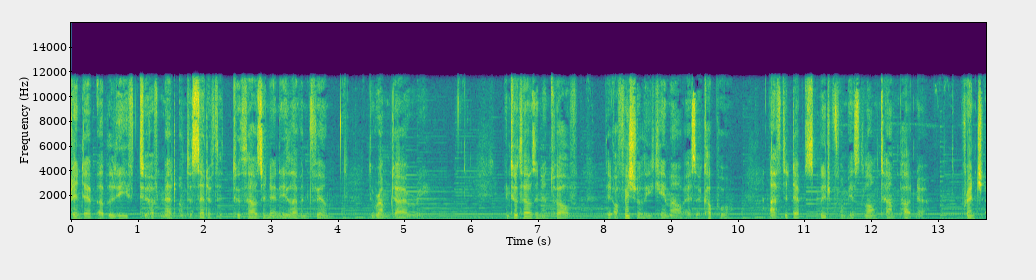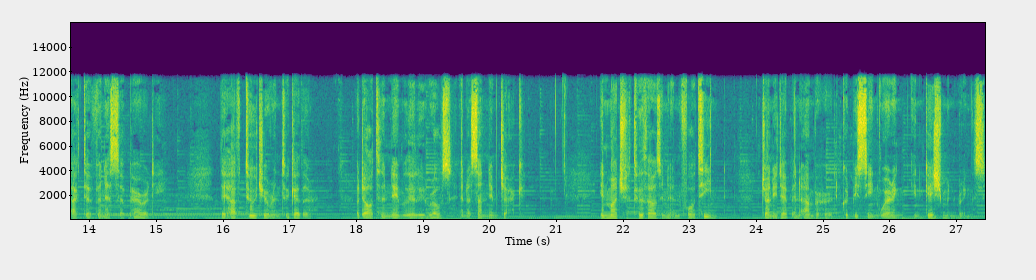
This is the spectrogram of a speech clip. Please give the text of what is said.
And Depp are believed to have met on the set of the 2011 film The Rum Diary. In 2012, they officially came out as a couple after Depp split from his longtime partner, French actor Vanessa Paradis. They have two children together, a daughter named Lily Rose and a son named Jack. In March 2014, Johnny Depp and Amber Heard could be seen wearing engagement rings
